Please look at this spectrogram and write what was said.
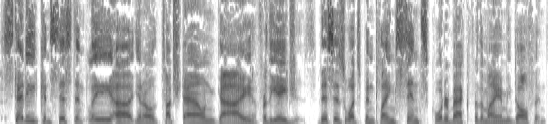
steady, consistently, uh, you know, touchdown guy for the ages. This is what's been playing since quarterback for the Miami Dolphins.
